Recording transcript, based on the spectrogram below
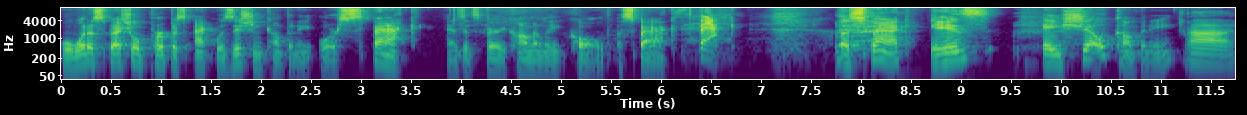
Well, what a special purpose acquisition company or SPAC, as it's very commonly called, a SPAC. Back. A SPAC is a shell company Ah,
